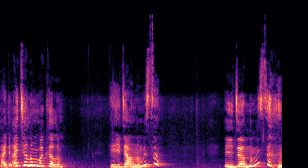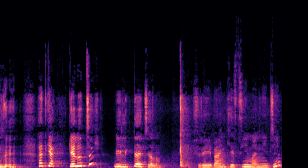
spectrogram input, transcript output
Hadi açalım bakalım. Heyecanlı mısın? Heyecanlı mısın? Hadi gel, gel otur. Birlikte açalım. Şurayı ben keseyim anneciğim.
